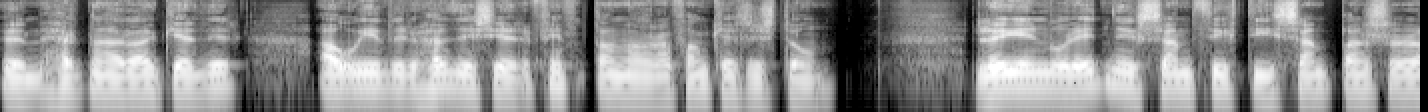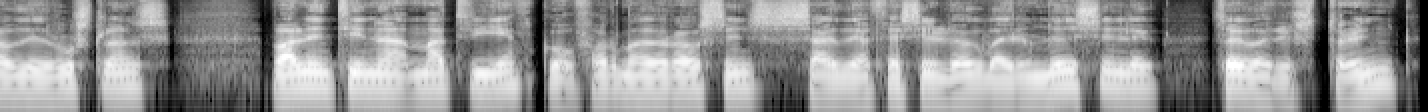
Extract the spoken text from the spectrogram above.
um hernaðaraðgerðir á yfir höfði sér 15 ára fangelsistóm. Lögin voru einnig samþykt í sambandsráði Rúslands. Valentína Matvienko, formaður ásins, sagði að þessi lög væri nöðsynleg, þau væri ströng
